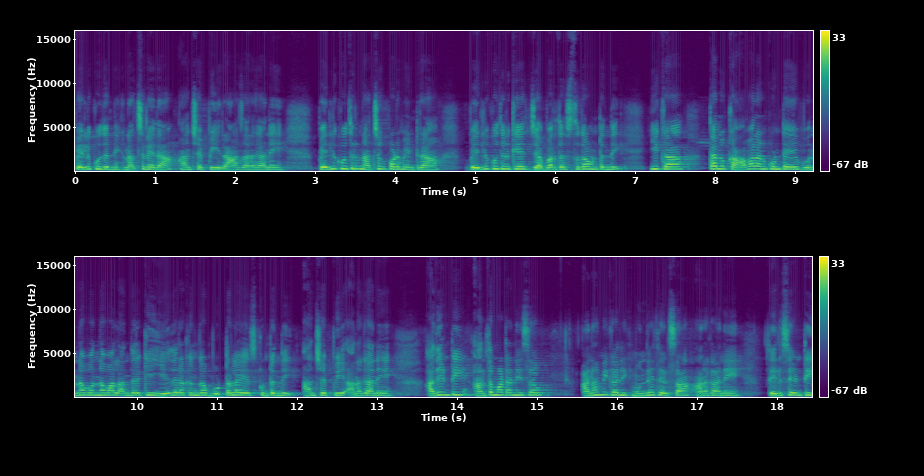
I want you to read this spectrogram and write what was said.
పెళ్ళి కూతురు నీకు నచ్చలేదా? అని చెప్పి రాజ్ అనగానే పెళ్ళి కూతురు నచ్చకపోవడం ఏంటిరా? పెళ్ళి కూతురికే జబర్దస్త్గా ఉంటుంది. ఇక తను కావాలనుకుంటే ఉన్న ఉన్న వాళ్ళందరికీ ఏదో రకంగా బుట్టలో వేసుకుంటుంది అని చెప్పి అనగానే అదేంటి? అంత మాట అనేసావు అనామిక నీకు ముందే తెలుసా? అనగానే తెలిసేంటి?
